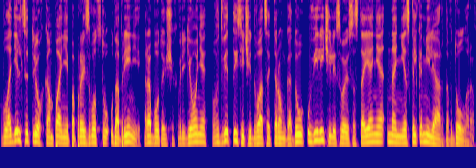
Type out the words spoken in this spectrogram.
владельцы трех компаний по производству удобрений, работающих в регионе, в 2022 году увеличили свое состояние на несколько миллиардов долларов.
